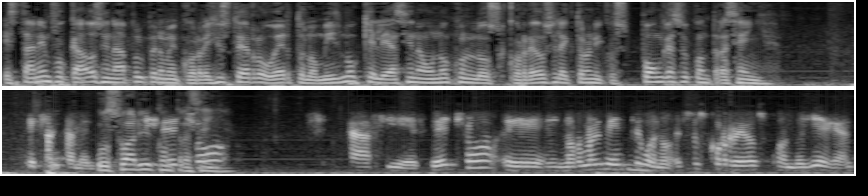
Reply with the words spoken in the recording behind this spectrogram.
Están enfocados en Apple, pero me corrige usted, Roberto, lo mismo que le hacen a uno con los correos electrónicos. Ponga su contraseña. Exactamente. Usuario y contraseña. hecho, así es. De hecho, eh, normalmente, bueno, esos correos cuando llegan,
